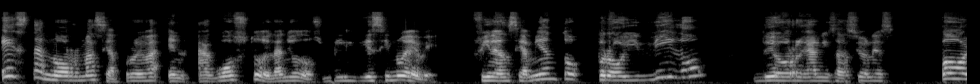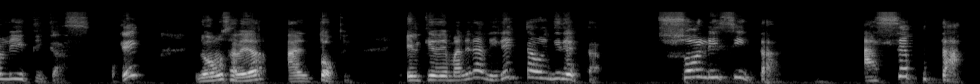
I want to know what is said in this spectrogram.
Esta norma se aprueba en agosto del año 2019. Financiamiento prohibido de organizaciones políticas. ¿Ok? Lo vamos a leer al toque. El que de manera directa o indirecta solicita, acepta,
